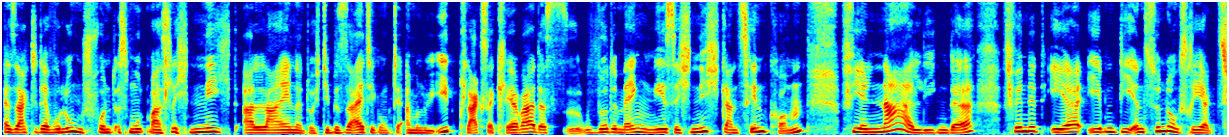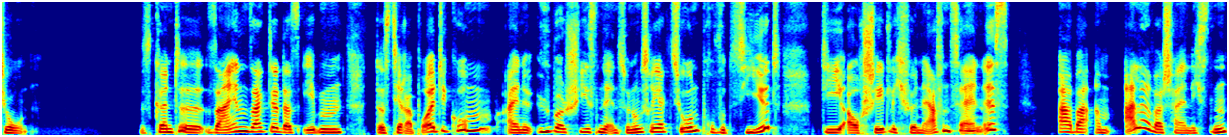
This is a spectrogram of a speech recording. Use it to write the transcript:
Er sagte, der Volumenschwund ist mutmaßlich nicht alleine durch die Beseitigung der Amyloid-Plaques erklärbar. Das würde mengenmäßig nicht ganz hinkommen. Viel naheliegender findet er eben die Entzündungsreaktion. Es könnte sein, sagt er, dass eben das Therapeutikum eine überschießende Entzündungsreaktion provoziert, die auch schädlich für Nervenzellen ist. Aber am allerwahrscheinlichsten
